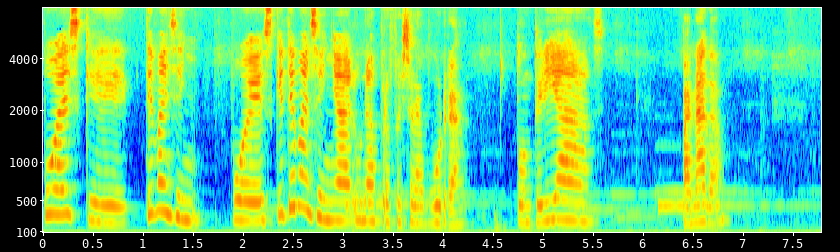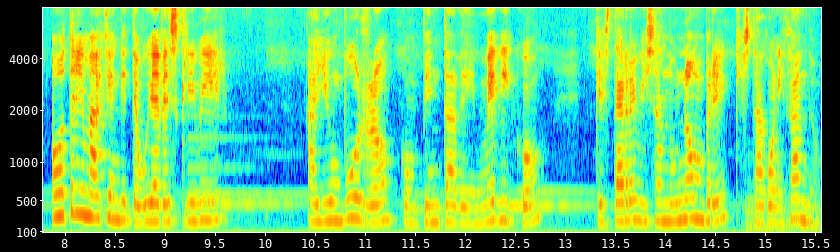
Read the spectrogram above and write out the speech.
pues que te va a pues que te va a enseñar una profesora burra. Tonterías Otra imagen que te voy a describir, hay un burro con pinta de médico que está revisando un hombre que está agonizando.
